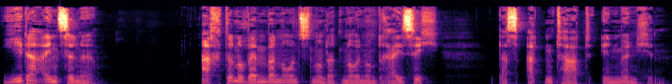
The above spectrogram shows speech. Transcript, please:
Jeder Einzelne. 8. November 1939 Das Attentat in München.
